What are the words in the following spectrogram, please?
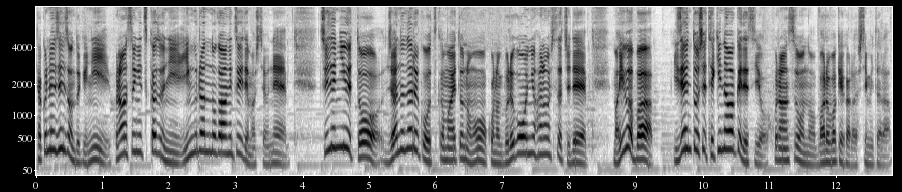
100年戦争の時にフランスにつかずにイングランド側についてましたよね。ついでに言うと、ジャンヌ・ダルクを捕まえたのも、このブルゴーニュ派の人たちで、まあいわば依然として敵なわけですよ。フランス王のバルバ家からしてみたら。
